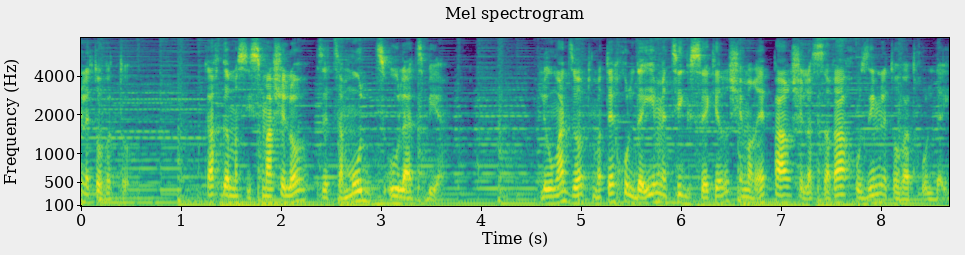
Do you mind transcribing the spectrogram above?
לטובתו. כך גם הסיסמה שלו, זה צמוד, צאו להצביע. לעומת זאת, מטה חולדאי מציג סקר שמראה פער של 10% לטובת חולדאי.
